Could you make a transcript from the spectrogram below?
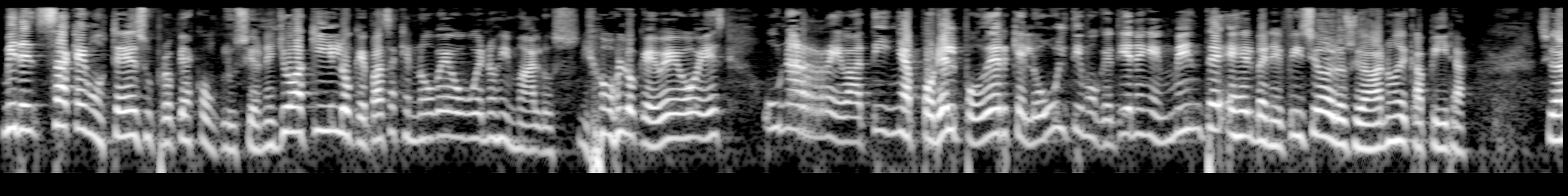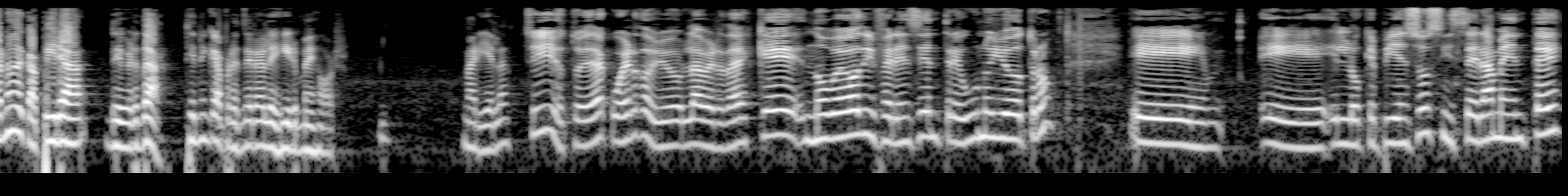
Miren, saquen ustedes sus propias conclusiones. Yo aquí lo que pasa es que no veo buenos y malos. Yo lo que veo es una rebatiña por el poder que lo último que tienen en mente es el beneficio de los ciudadanos de Capira. Ciudadanos de Capira, de verdad, tienen que aprender a elegir mejor. Mariela. Sí, yo estoy de acuerdo. Yo la verdad es que no veo diferencia entre uno y otro. Eh, eh, lo que pienso sinceramente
